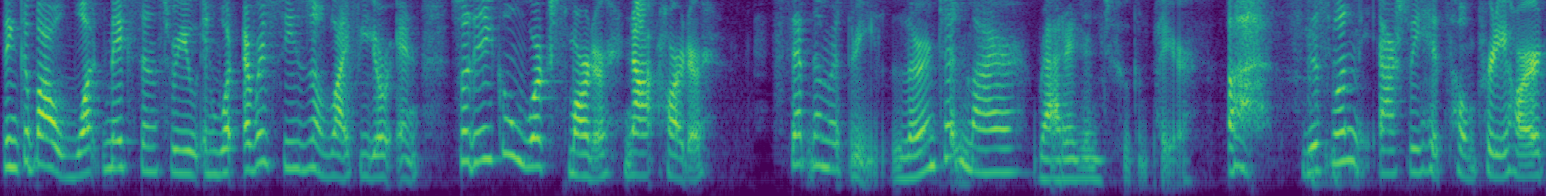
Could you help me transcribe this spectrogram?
Think about what makes sense for you in whatever season of life you're in so that you can work smarter, not harder. Step number three learn to admire rather than to compare. Uh, this one actually hits home pretty hard.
